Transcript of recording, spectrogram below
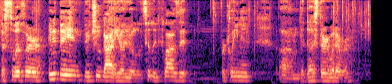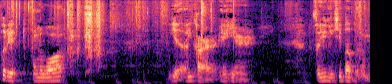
the Swiffer, anything that you got in your, your utility closet for cleaning um, the duster, whatever. Put it on the wall. Yeah, card in here, so you can keep up with them.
